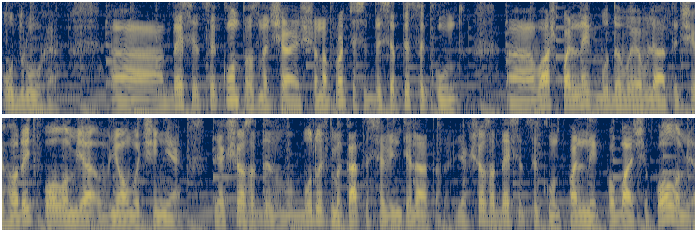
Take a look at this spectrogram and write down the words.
у друге. Е, 10 секунд означає, що на протязі 10 секунд е, ваш пальник буде виявляти, чи горить полум'я в ньому чи ні. Якщо будуть вмикатися вентилятори. Якщо за 10 секунд пальник побачить полум'я,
